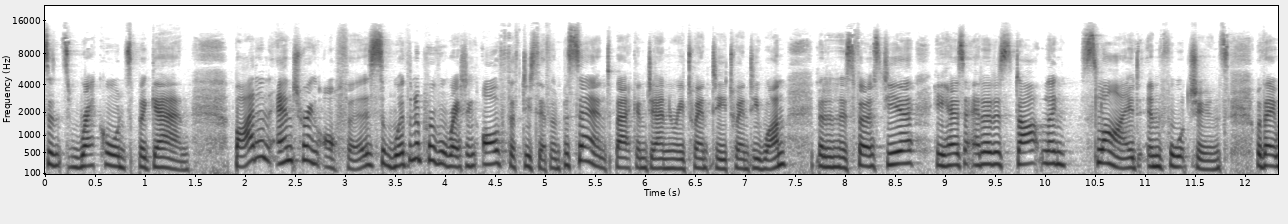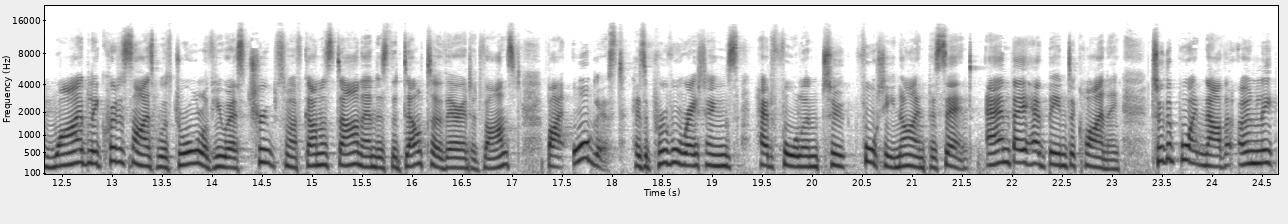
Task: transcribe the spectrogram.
since records began. Biden entering office with an approval rating of 57% back in January 2021. But in his first year, he has added a startling slide in fortunes. With a widely criticised withdrawal of US troops from Afghanistan and as the Delta variant advanced, by August, his approval ratings had fallen to 49%. And they have been declining to the point now that only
